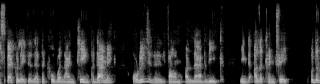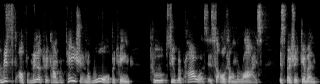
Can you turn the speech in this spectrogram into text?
speculated that the COVID 19 pandemic originated from a lab leak in the other country. But the risk of military confrontation and war between two superpowers is also on the rise, especially given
